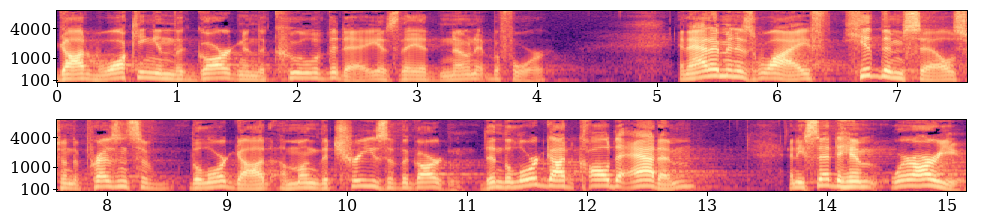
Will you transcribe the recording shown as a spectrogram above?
God walking in the garden in the cool of the day, as they had known it before. And Adam and his wife hid themselves from the presence of the Lord God among the trees of the garden. Then the Lord God called to Adam, and he said to him, Where are you?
